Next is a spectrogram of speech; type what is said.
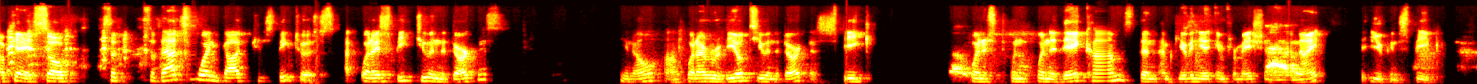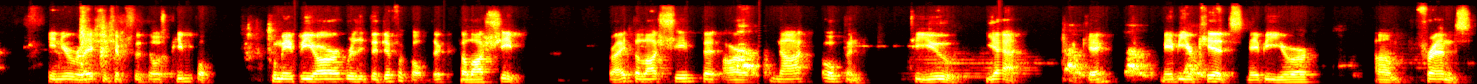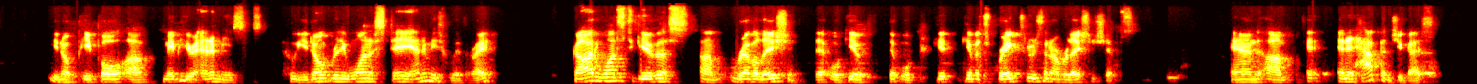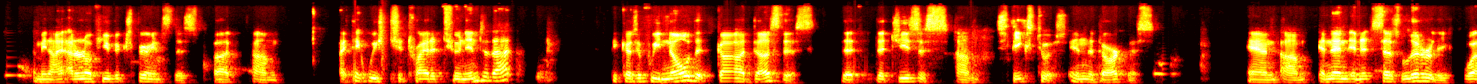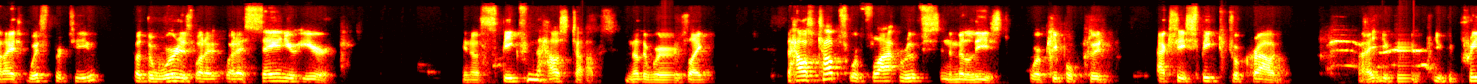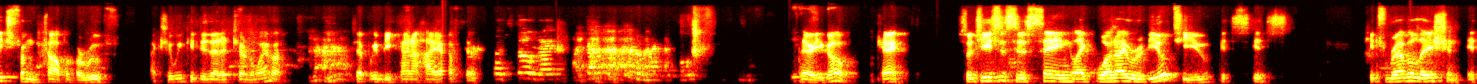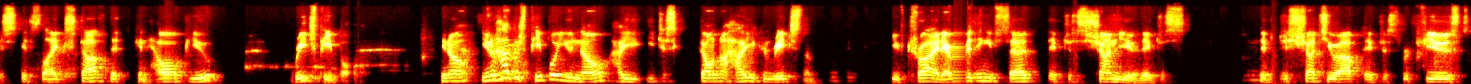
Okay so so so that's when god can speak to us. When i speak to you in the darkness you know uh, what i reveal to you in the darkness speak. When it's when when the day comes then i'm giving you information in the night that you can speak in your relationships with those people who maybe are really the difficult, the, the lost sheep, right? The lost sheep that are not open to you yet. Okay. Maybe your kids, maybe your um, friends, you know, people, uh, maybe your enemies who you don't really want to stay enemies with, right? God wants to give us um, revelation that will give that will give, give us breakthroughs in our relationships, and um, it, and it happens, you guys. I mean, I, I don't know if you've experienced this, but um, I think we should try to tune into that because if we know that God does this, that that Jesus um, speaks to us in the darkness, and um, and then and it says literally what I whisper to you, but the word is what I what I say in your ear you know, speak from the housetops. In other words, like the housetops were flat roofs in the Middle East where people could actually speak to a crowd, right? You could you could preach from the top of a roof. Actually, we could do that at Tierra Nueva, except we'd be kind of high up there. Let's go, guys. There you go. Okay. So Jesus is saying, like, what I revealed to you, it's it's it's revelation. It's it's like stuff that can help you reach people you know, you know how there's people you know, how you, you just don't know how you can reach them. You've tried everything you've said, they've just shunned you. They've just they've just shut you up. They've just refused.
